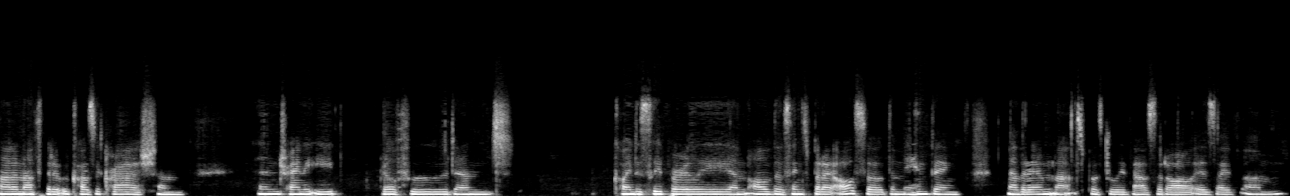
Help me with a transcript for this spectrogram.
not enough that it would cause a crash and and trying to eat real food and going to sleep early and all of those things. But I also the main thing now that I'm not supposed to leave the house at all is I've um,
